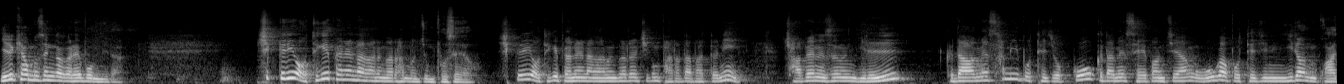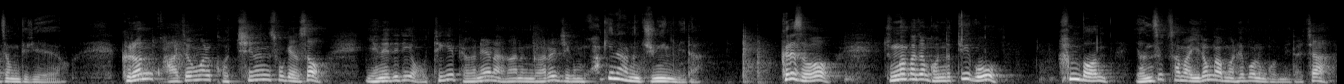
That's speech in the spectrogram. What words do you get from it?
이렇게 한번 생각을 해봅니다. 식들이 어떻게 변해나가는가를 한번 좀 보세요. 식들이 어떻게 변해나가는가를 지금 바라다 봤더니 좌변에서는 1, 그 다음에 3이 보태졌고, 그 다음에 세 번째 항 5가 보태지는 이런 과정들이에요. 그런 과정을 거치는 속에서 얘네들이 어떻게 변해나가는가를 지금 확인하는 중입니다. 그래서 중간 과정 건너뛰고 한번 연습 삼아 이런 거 한번 해보는 겁니다. 자,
